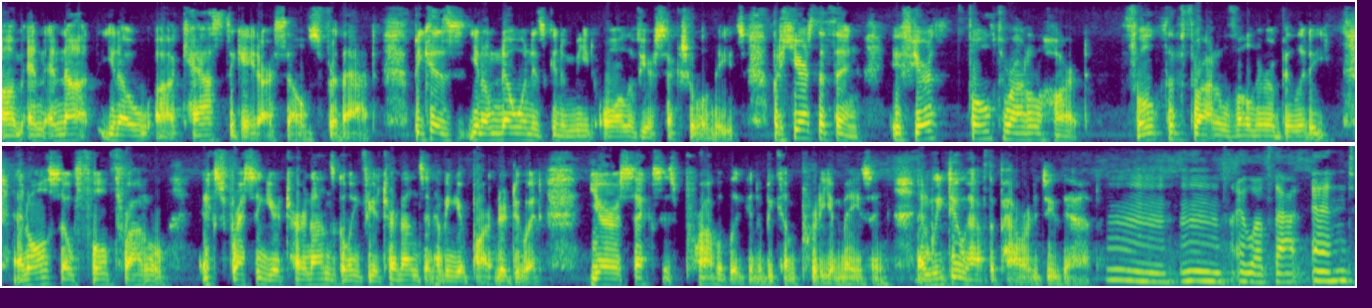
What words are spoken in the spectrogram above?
um, and and not, you know, uh, castigate ourselves for that because, you know, no one is going to meet all of your sexual needs. But here's the thing, if you're full throttle heart, full throttle vulnerability, and also full throttle expressing your turn ons, going for your turn ons, and having your partner do it, your sex is probably going to become pretty amazing. And we do have the power to do that. Mm, mm, I love that. And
